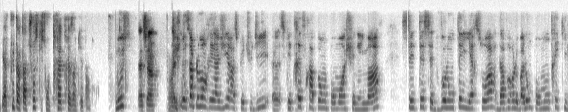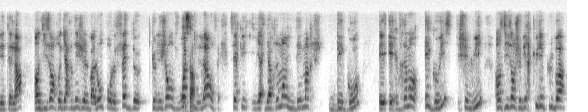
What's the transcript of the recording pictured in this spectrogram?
il y a tout un tas de choses qui sont très très inquiétantes. Mousse, je peux simplement réagir à ce que tu dis. Euh, ce qui est très frappant pour moi chez Neymar, c'était cette volonté hier soir d'avoir le ballon pour montrer qu'il était là, en disant regardez j'ai le ballon pour le fait de que les gens voient qu'il l'a en fait. C'est-à-dire qu'il y, y, a vraiment une démarche d'ego et, et, vraiment égoïste chez lui en se disant je vais reculer plus bas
